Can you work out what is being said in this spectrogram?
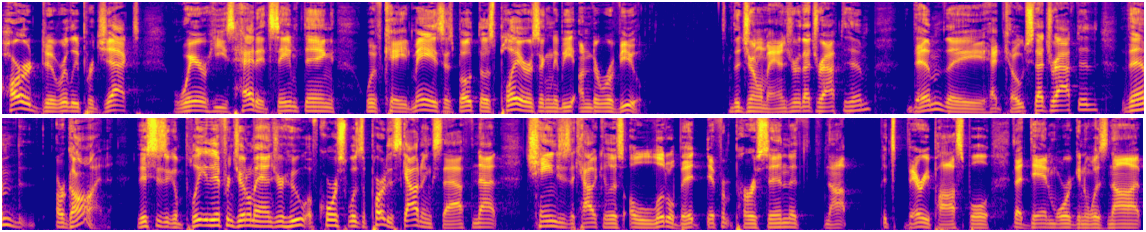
hard to really project where he's headed. Same thing with Cade Mays, as both those players are going to be under review. The general manager that drafted him, them, the head coach that drafted them are gone. This is a completely different general manager who, of course, was a part of the scouting staff, and that changes the calculus a little bit. Different person. It's not. It's very possible that Dan Morgan was not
